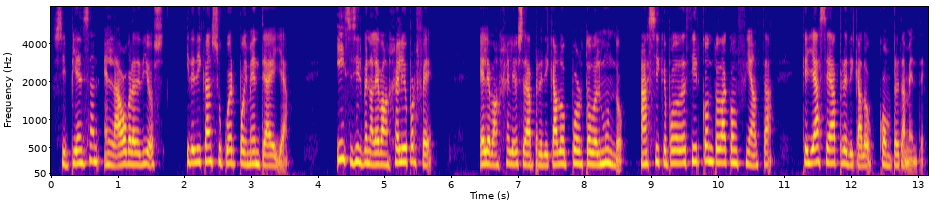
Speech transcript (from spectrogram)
si piensan en la obra de Dios y dedican su cuerpo y mente a ella, y si sirven al Evangelio por fe, el Evangelio será predicado por todo el mundo, así que puedo decir con toda confianza que ya se ha predicado completamente.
